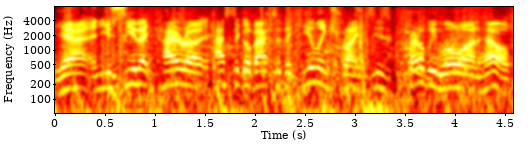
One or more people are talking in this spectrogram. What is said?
Yeah, and you see that Kyras has to go back to the healing shrine because he's incredibly low on health.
